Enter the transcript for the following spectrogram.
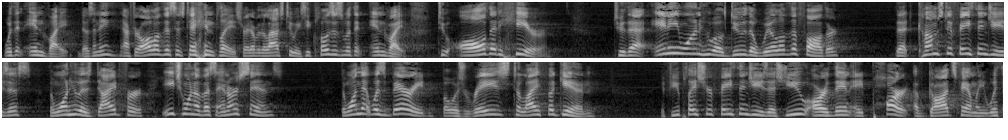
with an invite, doesn't he? After all of this has taken place, right over the last two weeks, he closes with an invite to all that hear, to that anyone who will do the will of the Father, that comes to faith in Jesus, the one who has died for each one of us and our sins, the one that was buried but was raised to life again. If you place your faith in Jesus, you are then a part of God's family with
